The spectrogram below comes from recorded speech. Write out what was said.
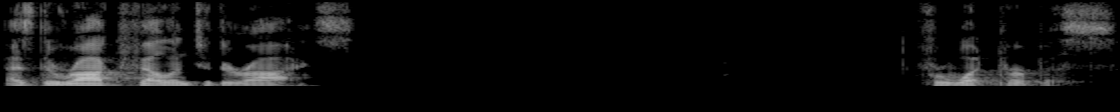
as the rock fell into their eyes. For what purpose?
